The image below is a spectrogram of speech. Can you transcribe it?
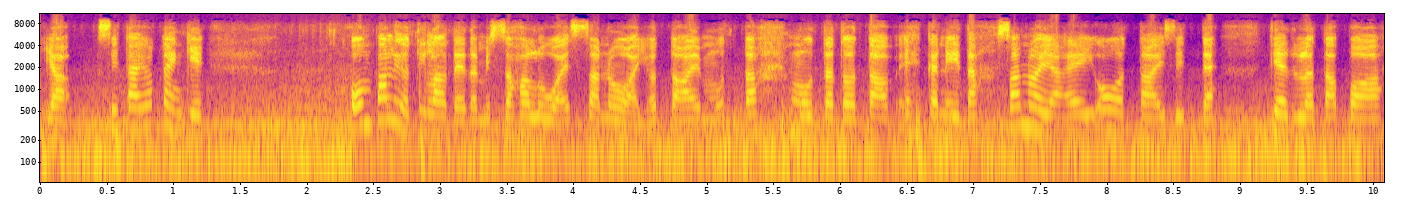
Ja sitä jotenkin on paljon tilanteita, missä haluaisi sanoa jotain, mutta, mutta tota, ehkä niitä sanoja ei ole tai sitten tietyllä tapaa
